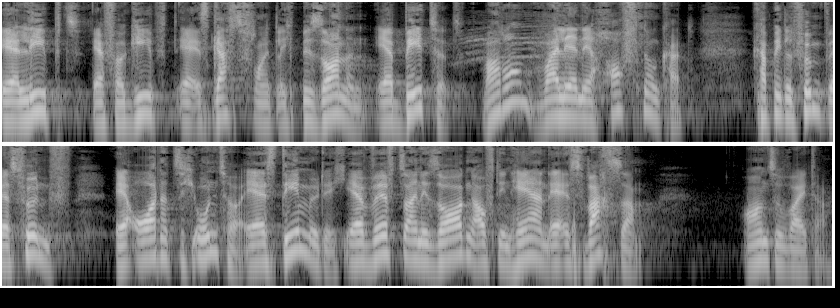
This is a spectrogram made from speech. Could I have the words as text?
Er liebt, er vergibt, er ist gastfreundlich, besonnen, er betet. Warum? Weil er eine Hoffnung hat. Kapitel 5, Vers 5. Er ordnet sich unter, er ist demütig, er wirft seine Sorgen auf den Herrn, er ist wachsam und so weiter.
